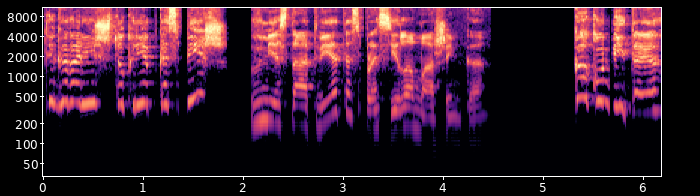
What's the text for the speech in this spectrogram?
Ты говоришь, что крепко спишь?» Вместо ответа спросила Машенька. «Как убитая!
